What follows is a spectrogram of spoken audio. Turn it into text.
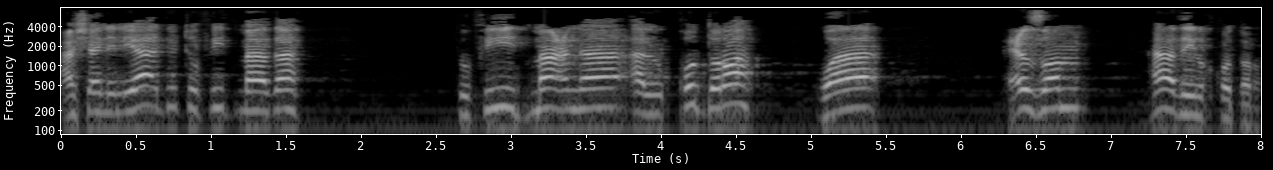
عشان الياء دي تفيد ماذا؟ تفيد معنى القدرة وعظم هذه القدرة.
